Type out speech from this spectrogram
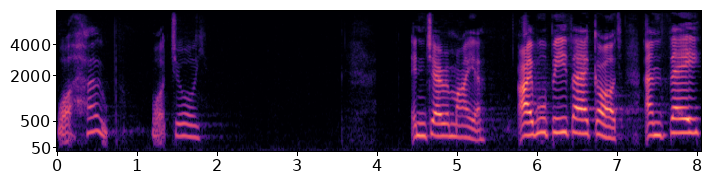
What hope, what joy. In Jeremiah, I will be their God, and they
